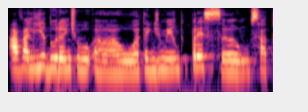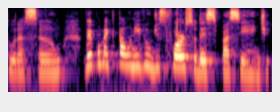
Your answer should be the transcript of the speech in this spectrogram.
avalia durante o, uh, o atendimento pressão, saturação, vê como é que está o nível de esforço desse paciente,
